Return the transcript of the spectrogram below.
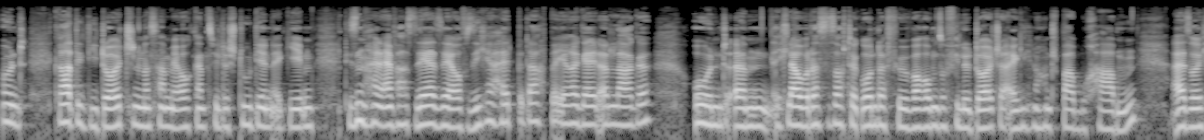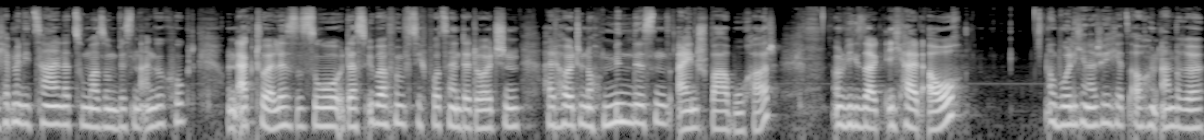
Und gerade die Deutschen, das haben ja auch ganz viele Studien ergeben, die sind halt einfach sehr, sehr auf Sicherheit bedacht bei ihrer Geldanlage. Und ähm, ich glaube, das ist auch der Grund dafür, warum so viele Deutsche eigentlich noch ein Sparbuch haben. Also ich habe mir die Zahlen dazu mal so ein bisschen angeguckt. Und aktuell ist es so, dass über 50 Prozent der Deutschen halt heute noch mindestens ein Sparbuch hat. Und wie gesagt, ich halt auch obwohl ich natürlich jetzt auch in andere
